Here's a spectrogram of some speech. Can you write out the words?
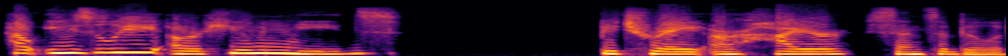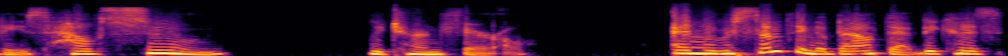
how easily our human needs betray our higher sensibilities, how soon we turn feral. And there was something about that because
